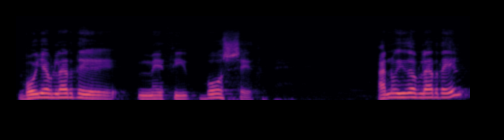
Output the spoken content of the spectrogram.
Voy a hablar de Mefiboset. ¿Han oído hablar de él?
